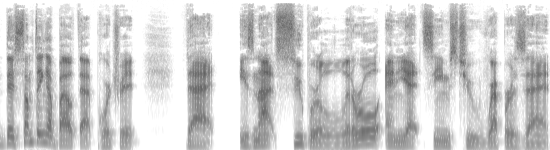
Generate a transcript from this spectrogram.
there's something about that portrait that is not super literal and yet seems to represent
